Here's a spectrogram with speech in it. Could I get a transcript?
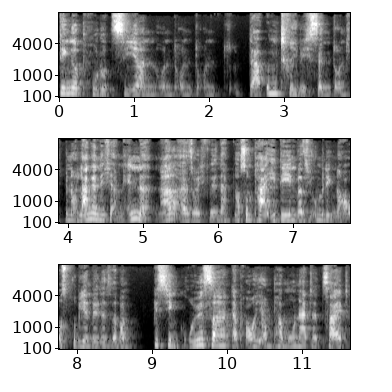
Dinge produzieren und, und, und da umtriebig sind. Und ich bin noch lange nicht am Ende. Ne? Also ich will, habe noch so ein paar Ideen, was ich unbedingt noch ausprobieren will. Das ist aber ein bisschen größer. Da brauche ich auch ein paar Monate Zeit.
